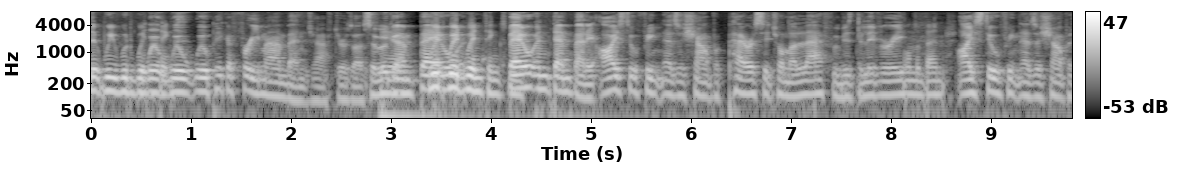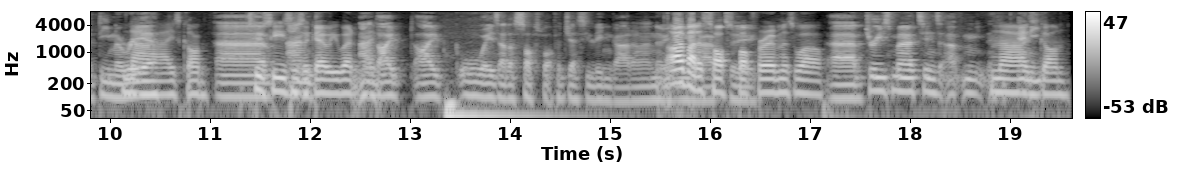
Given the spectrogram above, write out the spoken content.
that we would win We'll, things. we'll, we'll pick a three man bench after as well. So we're Yeah. going Bale, We'd- win things, Bale and Dembele. I still think there's a shout for Perisic on the left with his delivery On the bench. I still think there's a shout for Di Maria. Nah, he's gone. Um, Two seasons and- ago he went. And mate. I I've always had a soft spot for Jesse Lingard, and I know I've had a soft too. spot for him as well. Um, Dries Mertens, uh, mm, Nah, he's any, gone.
